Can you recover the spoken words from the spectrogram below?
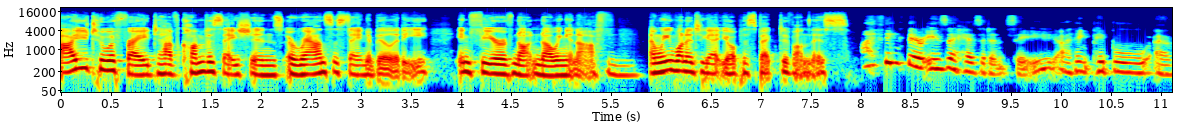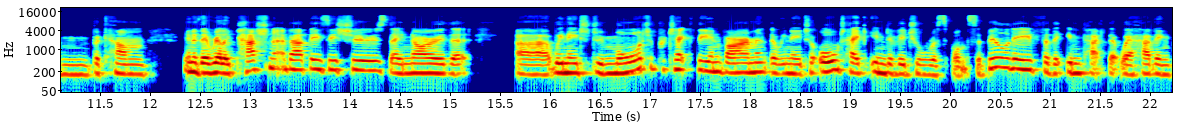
Are you too afraid to have conversations around sustainability in fear of not knowing enough? Mm. And we wanted to get your perspective on this. I think there is a hesitancy. I think people um, become, you know, they're really passionate about these issues. They know that. Uh, we need to do more to protect the environment, that we need to all take individual responsibility for the impact that we're having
